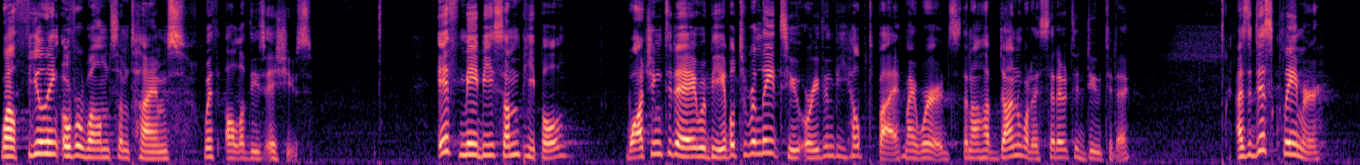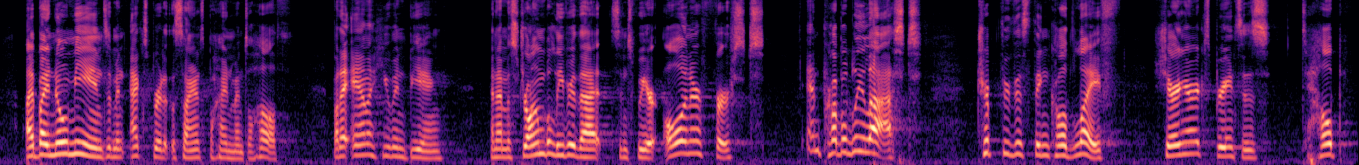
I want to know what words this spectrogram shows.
while feeling overwhelmed sometimes with all of these issues. If maybe some people watching today would be able to relate to or even be helped by my words, then I'll have done what I set out to do today. As a disclaimer, I by no means am an expert at the science behind mental health, but I am a human being, and I'm a strong believer that since we are all in our first, and probably last, trip through this thing called life, sharing our experiences to help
